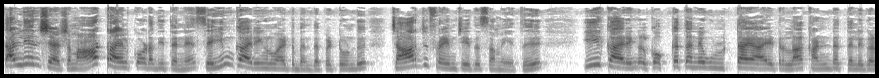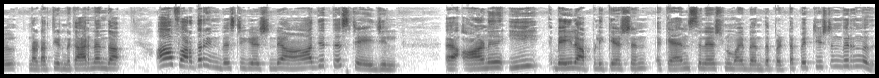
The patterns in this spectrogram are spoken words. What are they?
തള്ളിയതിന് ശേഷം ആ ട്രയൽ കോടതി തന്നെ സെയിം കാര്യങ്ങളുമായിട്ട് ബന്ധപ്പെട്ടുകൊണ്ട് ചാർജ് ഫ്രെയിം ചെയ്ത സമയത്ത് ഈ കാര്യങ്ങൾക്കൊക്കെ തന്നെ ഉൾട്ടയായിട്ടുള്ള കണ്ടെത്തലുകൾ നടത്തിയിട്ടുണ്ട്. കാരണം എന്താ? ആ ഫർദർ ഇൻവെസ്റ്റിഗേഷന്റെ ആദ്യത്തെ സ്റ്റേജിൽ ആണ് ഈ ബെയിൽ ആപ്ലിക്കേഷൻ ക്യാൻസലേഷനുമായി ബന്ധപ്പെട്ട പെറ്റീഷൻ വരുന്നത്.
